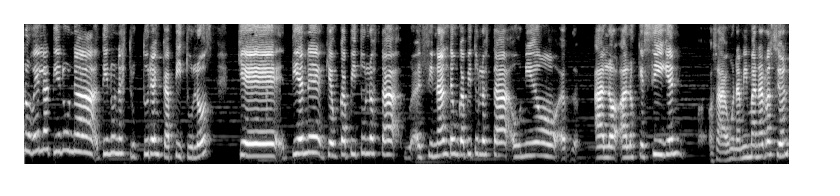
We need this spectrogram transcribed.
novela tiene una, tiene una estructura en capítulos que tiene que un capítulo está, el final de un capítulo está unido eh, a, lo, a los que siguen o sea, una misma narración,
